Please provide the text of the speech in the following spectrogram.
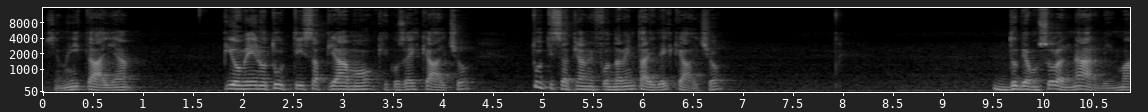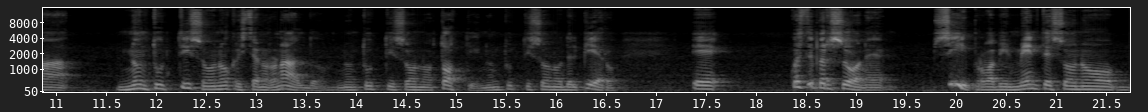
siamo in Italia, più o meno tutti sappiamo che cos'è il calcio, tutti sappiamo i fondamentali del calcio, dobbiamo solo allenarli, ma non tutti sono Cristiano Ronaldo, non tutti sono Totti, non tutti sono Del Piero. E queste persone, sì, probabilmente sono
